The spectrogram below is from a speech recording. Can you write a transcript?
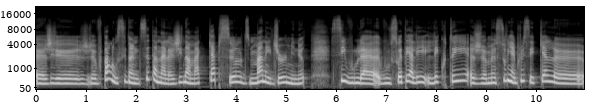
euh, je, vous parle aussi d'une petite analogie dans ma capsule du Manager Minute. Si vous, souhaitez aller l'écouter, je me souviens plus c'est quel, euh,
